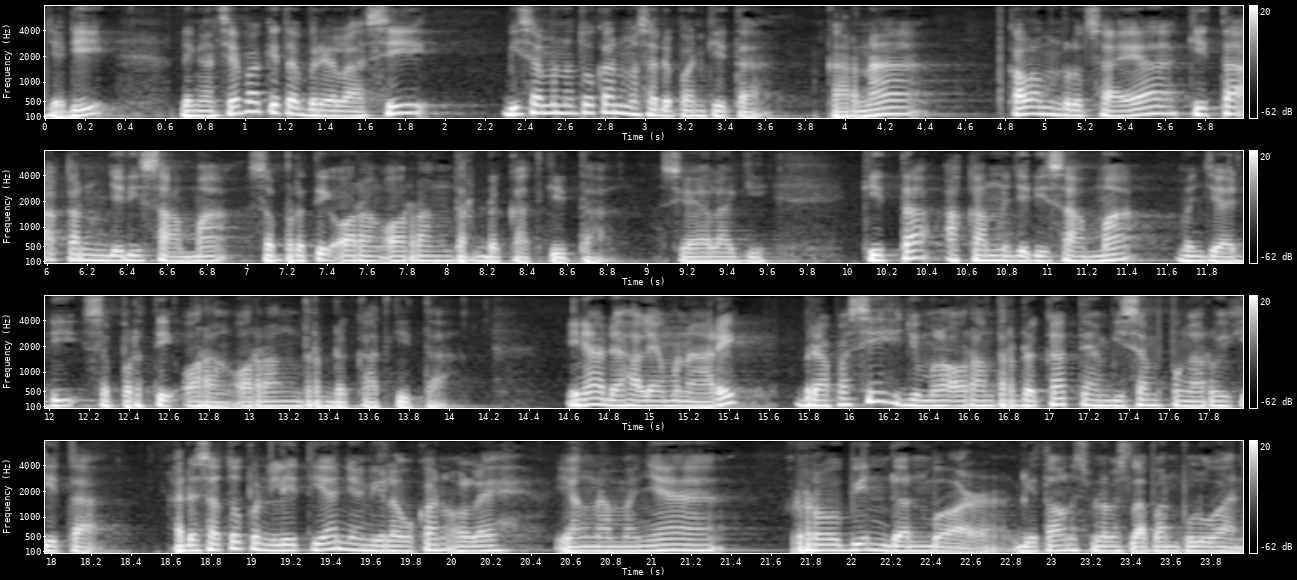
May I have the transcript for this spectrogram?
Jadi, dengan siapa kita berelasi, bisa menentukan masa depan kita. Karena kalau menurut saya kita akan menjadi sama seperti orang-orang terdekat kita. Sekali lagi, kita akan menjadi sama menjadi seperti orang-orang terdekat kita. Ini ada hal yang menarik, berapa sih jumlah orang terdekat yang bisa mempengaruhi kita? Ada satu penelitian yang dilakukan oleh yang namanya Robin Dunbar di tahun 1980-an.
